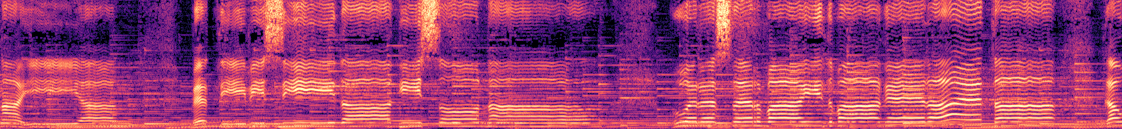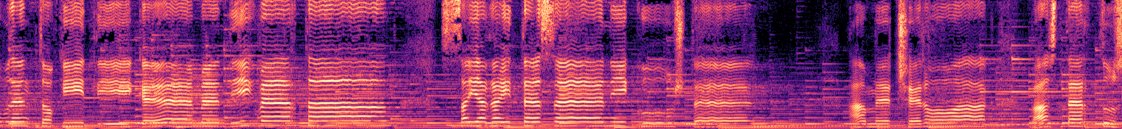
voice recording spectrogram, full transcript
nahian, beti bizi da gizona. Guere zerbait bagera eta gauden tokitik emendik bertan, zaia gaitezen ikusten, ametxeroak baztertuz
